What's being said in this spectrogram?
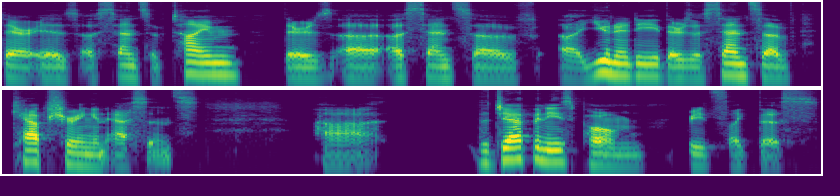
there is a sense of time there's a, a sense of uh, unity, there's a sense of capturing an essence. Uh, the Japanese poem reads like this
